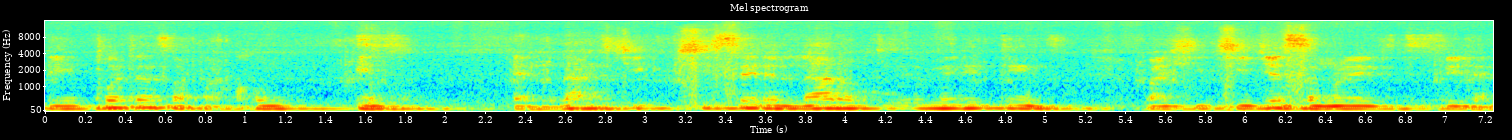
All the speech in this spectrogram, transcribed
the importance of a home is a lot. She, she said a lot of many things, but she, she just summarized to say that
